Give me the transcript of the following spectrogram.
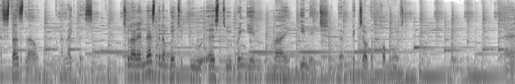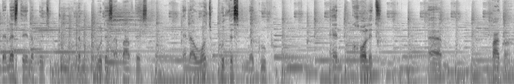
as it stands now i like this. So now the next thing i'm going to do is to bring in my image the picture of the couple the next thing I'm going to do, let me put this above this, and I want to put this in a group and call it um, background.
